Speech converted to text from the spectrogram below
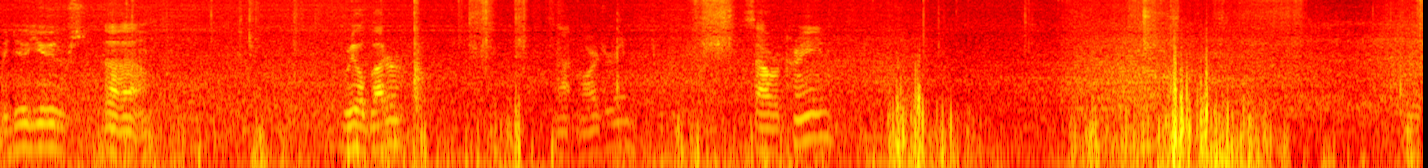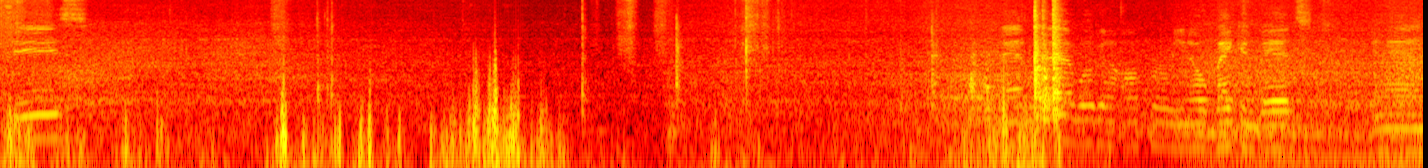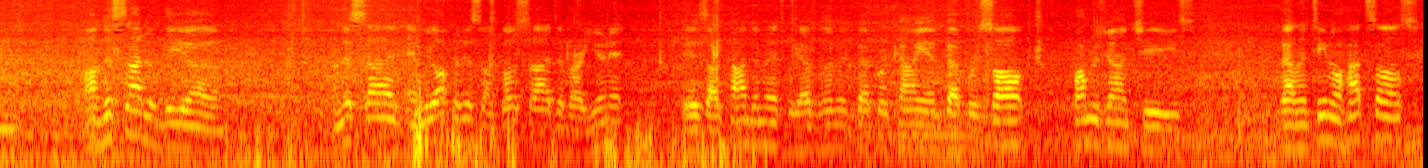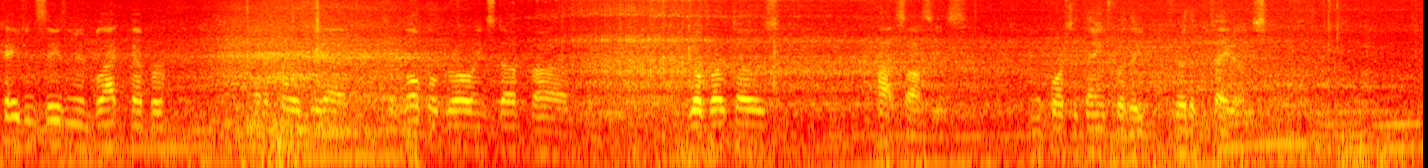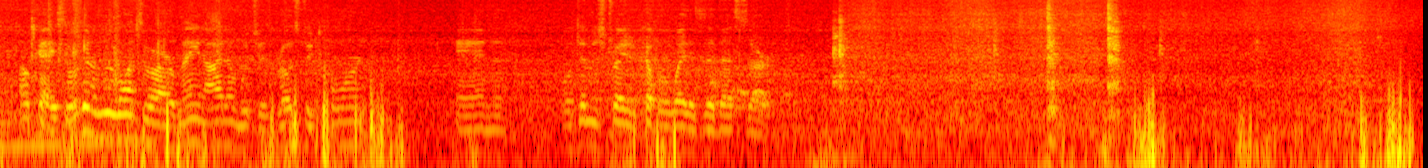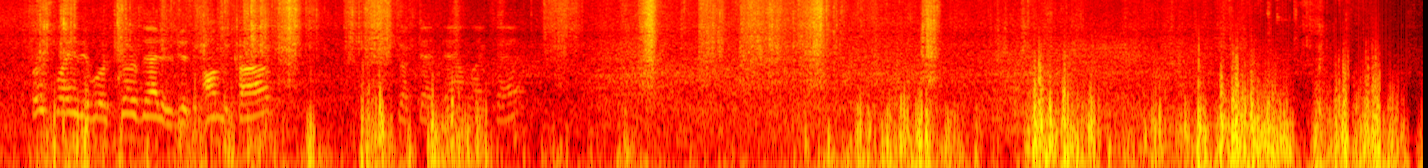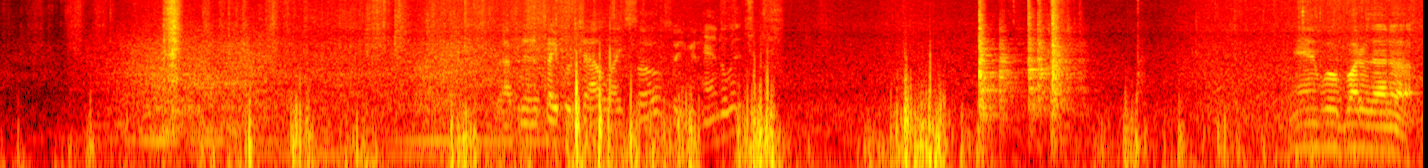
We do use uh, real butter, not margarine. Sour cream. Cheese. And with that, we're going to offer, you know, bacon bits. And on this side of the, uh, on this side, and we offer this on both sides of our unit, is our condiments. We have lemon pepper, cayenne pepper, salt, Parmesan cheese, Valentino hot sauce, Cajun seasoning, black pepper. And of course, we have some local growing stuff, uh, Gilberto's hot sauces and of course the things for the for the potatoes. Okay, so we're going to move on to our main item, which is roasted corn, and we'll demonstrate a couple of ways that that's served. First way that we'll serve that is just on the cob. Stuck that down like that. Wrap it towel like so, so you can handle it. And we'll butter that up.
